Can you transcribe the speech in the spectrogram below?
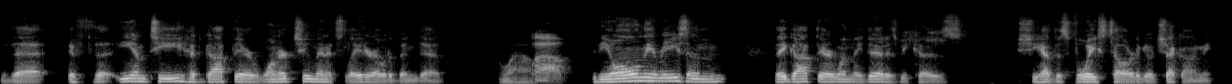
that if the EMT had got there one or two minutes later, I would have been dead. Wow. Wow. The only reason they got there when they did is because she had this voice tell her to go check on me.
